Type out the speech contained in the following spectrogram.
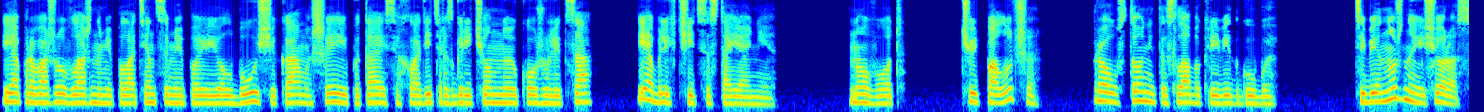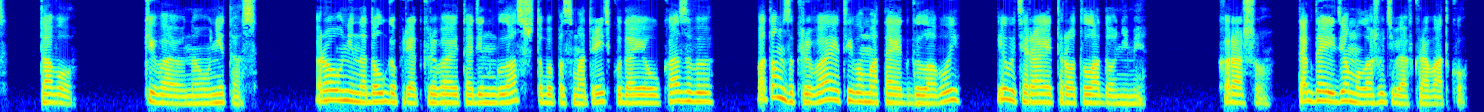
Я провожу влажными полотенцами по ее лбу, щекам и шее, пытаясь охладить разгоряченную кожу лица, и облегчить состояние. Ну вот. Чуть получше? Роу стонет и слабо кривит губы. «Тебе нужно еще раз? Того?» Киваю на унитаз. Роу ненадолго приоткрывает один глаз, чтобы посмотреть, куда я указываю, потом закрывает его, мотает головой и вытирает рот ладонями. «Хорошо, тогда идем, уложу тебя в кроватку».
